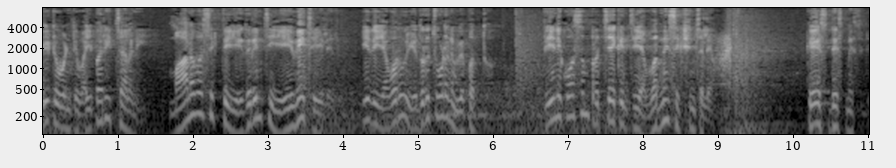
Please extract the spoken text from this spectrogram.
ఇటువంటి వైపరీత్యాలని మానవ శక్తి ఎదిరించి ఏమీ చేయలేదు. ఇది ఎవరూ ఎదురు చూడని విపత్తు. దీనికోసం ప్రత్యేకించి ఎవరినీ శిక్షించలేం. కేస్ డిస్మిస్డ్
